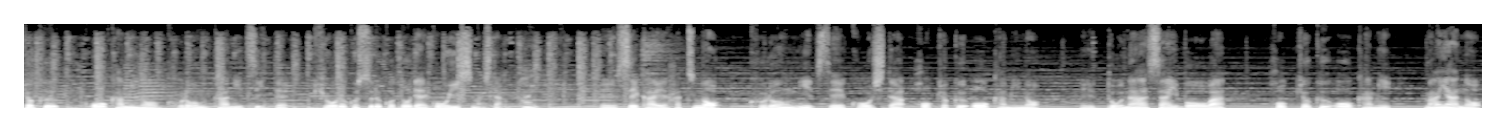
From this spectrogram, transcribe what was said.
極オオカミのクローン化について協力することで合意しました。はい。えー世界初のクローンに成功した北極オオカミの、えードナー細胞は北極オオカミマヤの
